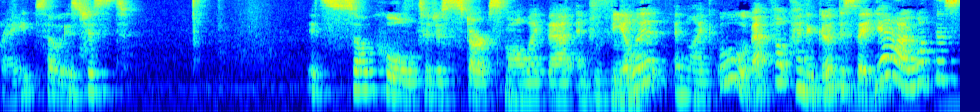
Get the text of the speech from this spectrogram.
right? So it's just, it's so cool to just start small like that and feel it and like, oh, that felt kind of good to say, yeah, I want this,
